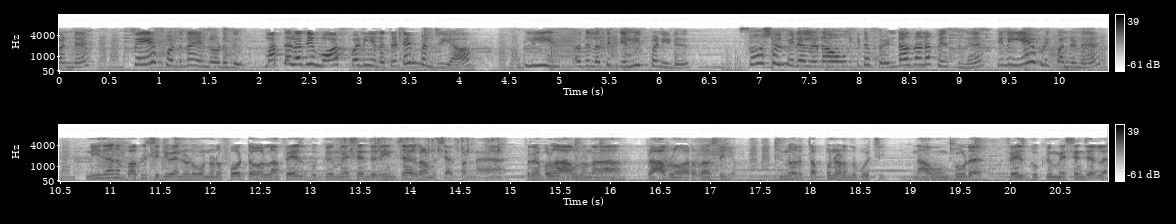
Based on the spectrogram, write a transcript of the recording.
பண்ண. ஃபேஸ் மட்டும் தான் என்னோடது. மத்த எல்லாத்தையும் மார்க் பண்ணி என்ன த்ரெட்டன் பண்றியா? ப்ளீஸ் அது எல்லாத்தையும் டெலீட் பண்ணிடு. சோஷியல் மீடியால நான் உன்கிட்ட ஃப்ரெண்டா தானே பேசுனேன் என்ன ஏன் இப்படி பண்ணுன? நீ தானே பப்ளிசிட்டி வேணும்னு உன்னோட போட்டோ எல்லாம் ஃபேஸ்புக் மெசேஞ்சர் இன்ஸ்டாகிராம்ல ஷேர் பண்ண. பிரபலம் ஆகணும்னா ப்ராப்ளம் வரதான் செய்யும். இன்னொரு தப்பு நடந்து போச்சு. நான் உன் கூட ஃபேஸ்புக் மெசேஞ்சர்ல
